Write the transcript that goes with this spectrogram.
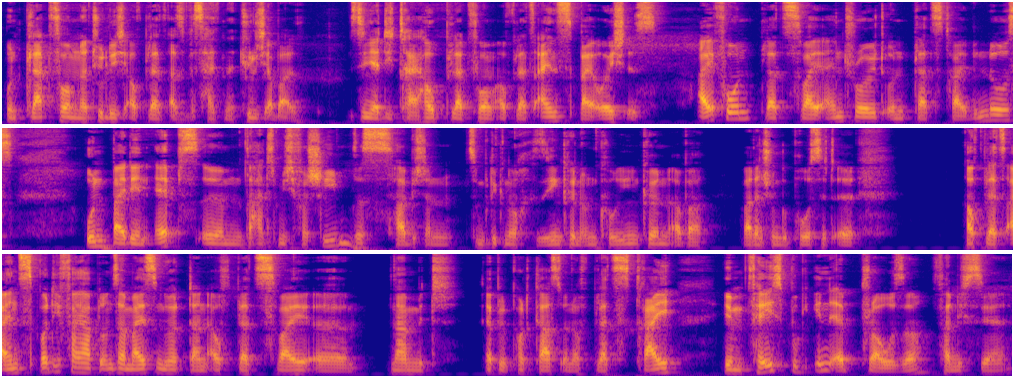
Und Plattform natürlich auf Platz, also was heißt natürlich, aber sind ja die drei Hauptplattformen auf Platz eins. Bei euch ist iPhone, Platz zwei Android und Platz drei Windows. Und bei den Apps, ähm, da hatte ich mich verschrieben, das habe ich dann zum Glück noch sehen können und kurieren können, aber war dann schon gepostet. Äh, auf Platz 1 Spotify habt ihr uns am meisten gehört, dann auf Platz 2 äh, na, mit Apple Podcast und auf Platz 3 im Facebook In-App-Browser. Fand ich sehr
